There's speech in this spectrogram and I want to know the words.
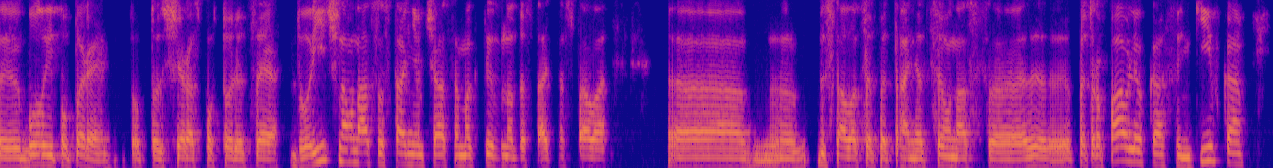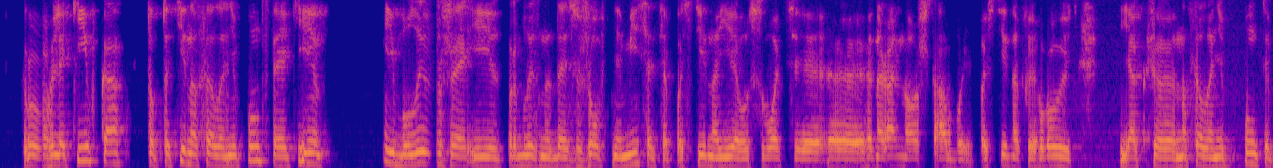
е, були і попередні. Тобто, ще раз повторю, це дворічна у нас останнім часом активно достатньо стала. Е, стало це питання. Це у нас е, Петропавлівка, Синьківка, Кругляківка, тобто ті населені пункти, які і були вже і приблизно десь з жовтня місяця постійно є у своці е, Генерального штабу і постійно фігурують як населені пункти,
